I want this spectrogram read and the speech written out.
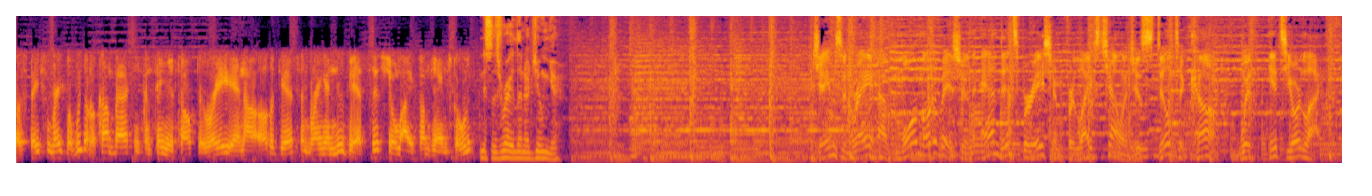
a station break, but we're going to come back and continue to talk to Ray and our other guests and bring in new guests. It's your life. I'm James Cooley. This is Ray Leonard Jr. James and Ray have more motivation and inspiration for life's challenges still to come with It's Your Life.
